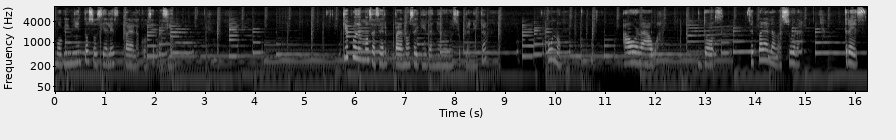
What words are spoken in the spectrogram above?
movimientos sociales para la conservación. ¿Qué podemos hacer para no seguir dañando nuestro planeta? 1. Ahorra agua. 2. Separa la basura. 3.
